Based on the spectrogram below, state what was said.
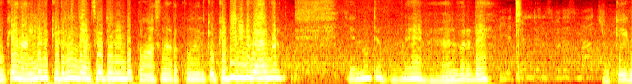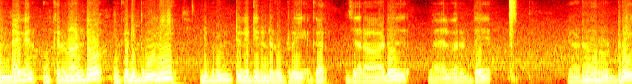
ഓക്കെ നല്ലൊരു കിടലും ചാൻസ് കിട്ടിയിട്ടുണ്ട്. പാസ് നടക്കുമെന്ന് എനിക്ക് കിട്ടിയിട്ടുണ്ട് വാൽവർ എന്റെ മോനെ വാൽവറുടെ. ഓക്കെ ഗുണ്ടാകൻ okay Ronaldo. Okay De Bruyne De Bruyne to കിട്ടിയിട്ടുണ്ട് റോഡ്രിഗർ. ജെറാഡ് വാൽവറുടെ. എടാ റോഡ്രി.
